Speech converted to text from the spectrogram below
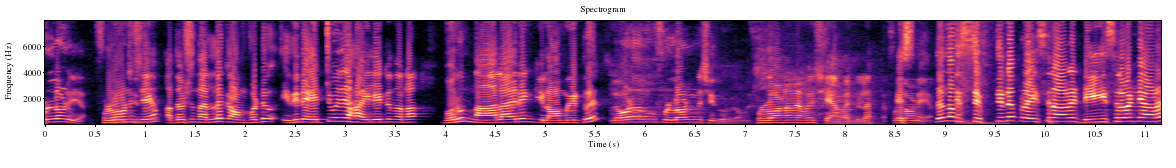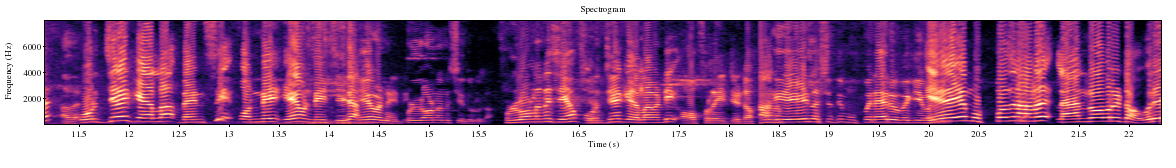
ഫുൾ ഓൺ ചെയ്യാം. ഫുൾ ഓൺ ചെയ്യാം. അത്യാവശ്യം നല്ല കംഫർട്ട് ഇതിന്റെ ഏറ്റവും വലിയ ഹൈലൈറ്റ് എന്ന് പറഞ്ഞാൽ വെറും നാലായിരം കിലോമീറ്റർ ലോൺ നമുക്ക് ഫുൾ ഓൺ ചെയ്ത് കൊടുക്കാം ഫുൾ ഓൺ നമുക്ക് ചെയ്യാൻ പറ്റില്ല. ഫുൾ ഓൺ ചെയ്യാം. സ്വിഫ്റ്റിന്റെ പ്രൈസിനാണ് ഡീസൽ വണ്ടിയാണ്. Original Kerala Benz A one eighty A one eight full on തന്നെ ചെയ്ത് കൊടുക്കാം. ഫുൾ ഓൺ തന്നെ ചെയ്യാം. ഒറിജിനൽ കേരള വണ്ടി ഓഫർ റേറ്റ് കിട്ടും ഏഴ് ലക്ഷത്തി മുപ്പതിനായിരം രൂപയ്ക്ക് ഏഴ് മുപ്പതിനാണ് ലാൻഡ് റോവർ കിട്ടോ ഒരു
